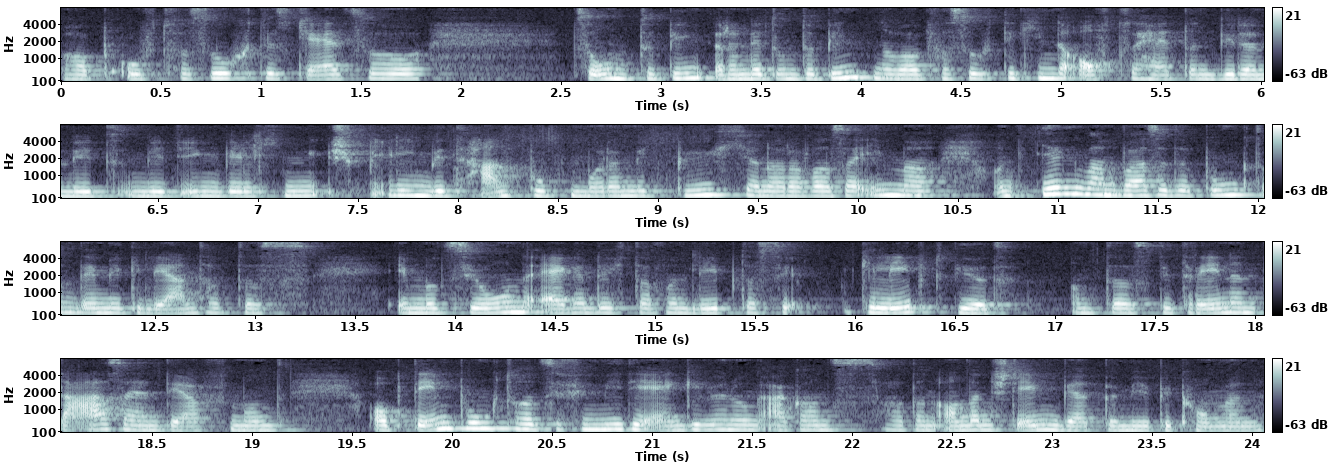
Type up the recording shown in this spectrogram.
habe oft versucht, das gleich so zu unterbinden, oder nicht unterbinden, aber habe versucht, die Kinder aufzuheitern, wieder mit, mit irgendwelchen Spielen, mit Handpuppen oder mit Büchern oder was auch immer. Und irgendwann war so der Punkt, an dem ich gelernt habe, dass Emotion eigentlich davon lebt, dass sie gelebt wird und dass die Tränen da sein dürfen. Und ab dem Punkt hat sie für mich die Eingewöhnung auch ganz, hat einen anderen Stellenwert bei mir bekommen.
